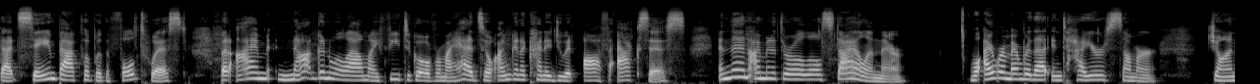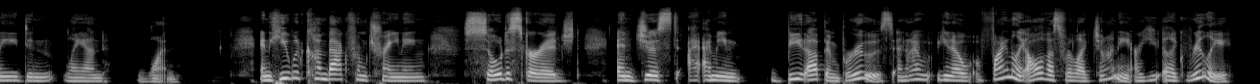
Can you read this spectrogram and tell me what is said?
that same backflip with a full twist, but I'm not going to allow my feet to go over my head. So I'm going to kind of do it off axis. And then I'm going to throw a little style in there. Well, I remember that entire summer, Johnny didn't land one. And he would come back from training so discouraged and just, I, I mean, beat up and bruised. And I, you know, finally all of us were like, Johnny, are you like really?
